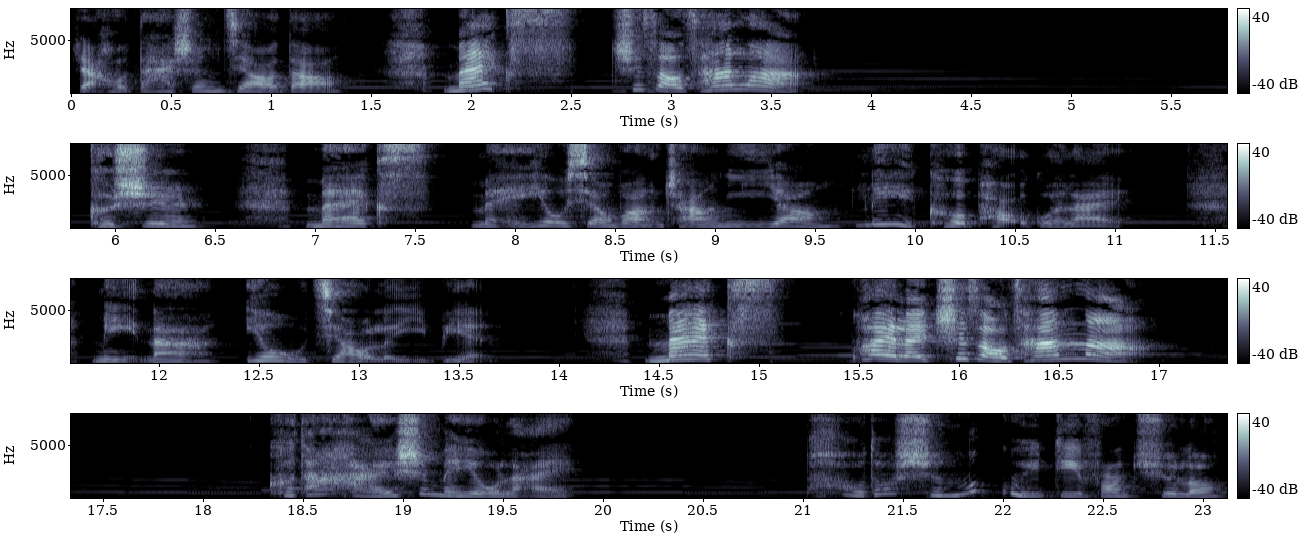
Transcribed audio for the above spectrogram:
然后大声叫道：“Max，吃早餐啦！”可是 Max 没有像往常一样立刻跑过来。米娜又叫了一遍：“Max，快来吃早餐呐！”可他还是没有来。跑到什么鬼地方去了？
